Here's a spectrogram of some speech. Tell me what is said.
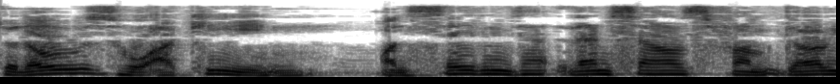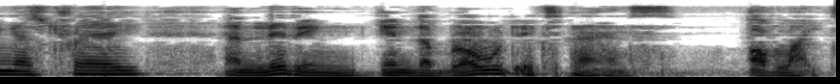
to those who are keen on saving th- themselves from going astray and living in the broad expanse of light,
